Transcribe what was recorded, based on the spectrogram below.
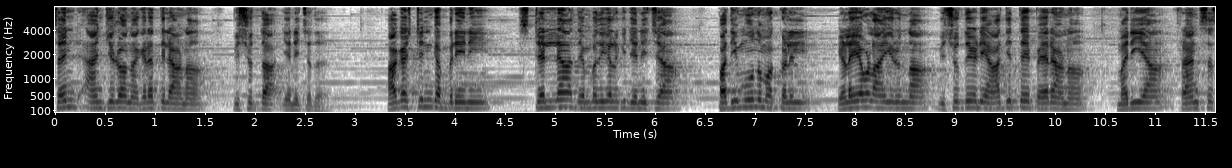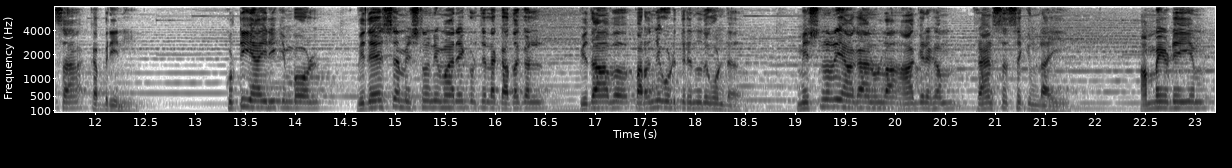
സെന്റ് ആഞ്ചലോ നഗരത്തിലാണ് വിശുദ്ധ ജനിച്ചത്. അഗസ്റ്റിൻ കബ്രീനി സ്റ്റെല്ല ദമ്പതികൾക്ക് ജനിച്ച പതിമൂന്ന് മക്കളിൽ ഇളയവളായിരുന്ന വിശുദ്ധയുടെ ആദ്യത്തെ പേരാണ് മരിയ ഫ്രാൻസസ കബ്രിനി. കുട്ടിയായിരിക്കുമ്പോൾ വിദേശ മിഷണറിമാരെക്കുറിച്ചുള്ള കഥകൾ പിതാവ് പറഞ്ഞു കൊടുത്തിരുന്നതുകൊണ്ട് മിഷണറി ആകാനുള്ള ആഗ്രഹം ഫ്രാൻസസയ്ക്കുണ്ടായി. അമ്മയുടെയും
